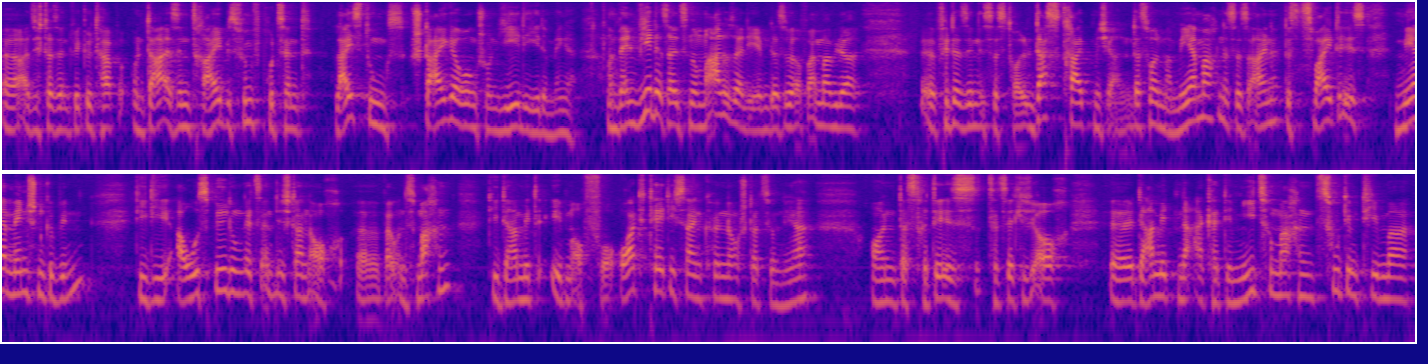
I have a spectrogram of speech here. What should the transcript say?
äh, als ich das entwickelt habe. Und da sind drei bis fünf Prozent Leistungssteigerung schon jede, jede Menge. Und wenn wir das als Normales erleben, dass wir auf einmal wieder fitter sind, ist das toll. Und das treibt mich an. Das wollen wir mehr machen, das ist das eine. Das zweite ist, mehr Menschen gewinnen, die die Ausbildung letztendlich dann auch äh, bei uns machen, die damit eben auch vor Ort tätig sein können, auch stationär. Und das dritte ist tatsächlich auch äh, damit eine Akademie zu machen zu dem Thema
